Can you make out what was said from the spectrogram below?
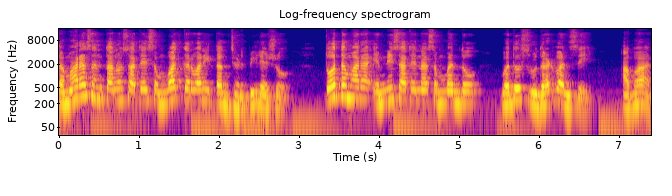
તમારા સંતાનો સાથે સંવાદ કરવાની તક ઝડપી લેશો. તો તમારા એમની સાથેના સંબંધો વધુ સુદૃઢ બનશે. આભાર.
